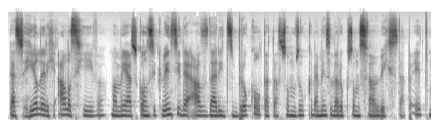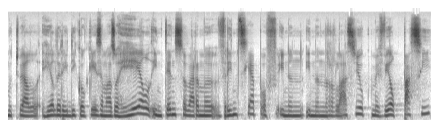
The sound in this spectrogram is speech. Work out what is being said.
dat is heel erg alles geven. Maar met als consequentie dat als daar iets brokkelt, dat, dat, soms ook, dat mensen daar ook soms van wegstappen. Het moet wel heel erg dik oké zijn, maar zo heel intense, warme vriendschap of in een, in een relatie ook met veel passie.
